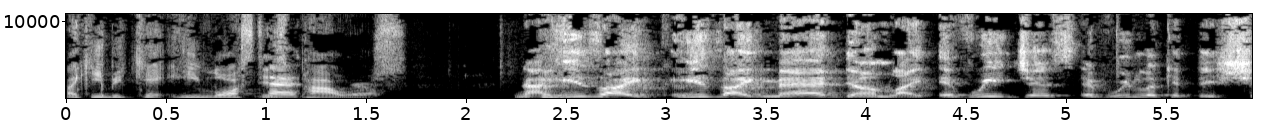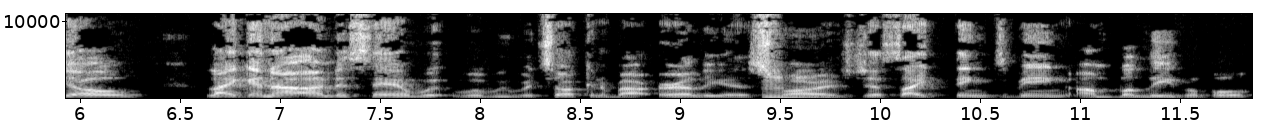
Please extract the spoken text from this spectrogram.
Like he became he lost his That's powers. Now he's like he's like mad dumb. Like if we just if we look at this show, like and I understand what, what we were talking about earlier as far Mm-hmm. as just like things being unbelievable.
